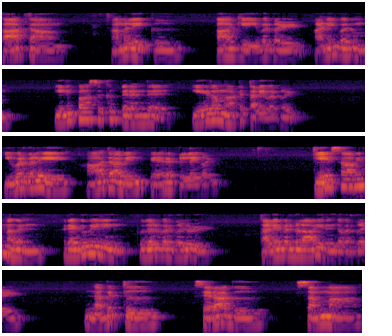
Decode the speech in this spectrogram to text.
காத்தாம் அமலேக்கு ஆகிய இவர்கள் அனைவரும் எலிபாசுக்கு பிறந்த ஏதோம் நாட்டு தலைவர்கள். இவர்களே ஆதாவின் பேரப்பிள்ளைகள். ஏசாவின் மகன் ரகுவேலின் புதல்வர்களுள் தலைவர்களாயிருந்தவர்கள் நகத்து செராகு சம்மா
